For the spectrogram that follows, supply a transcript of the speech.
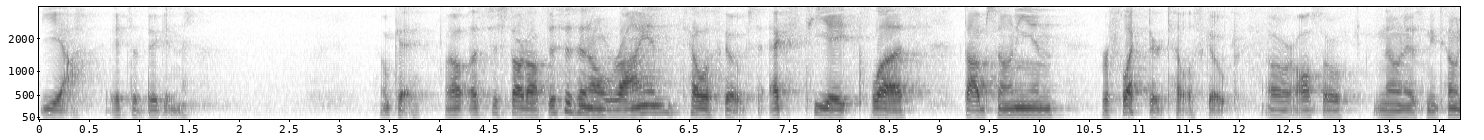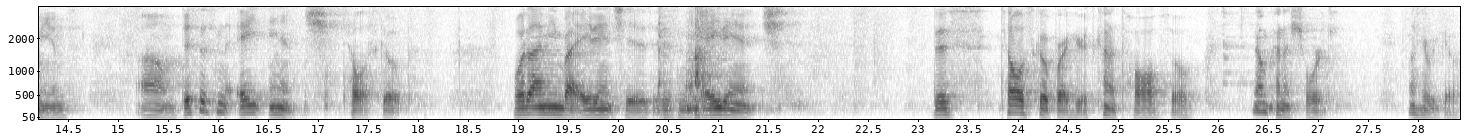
Yeah, it's a big one. Okay, well let's just start off. This is an Orion Telescopes XT8 Plus Dobsonian Reflector Telescope, or also known as Newtonians. Um, this is an 8 inch telescope. What I mean by 8 inch is it is an 8 inch. This telescope right here, it's kind of tall, so I'm kind of short. Well, here we go.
